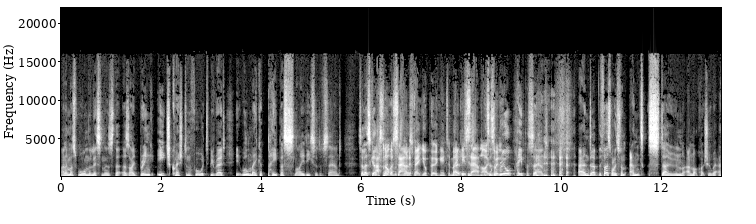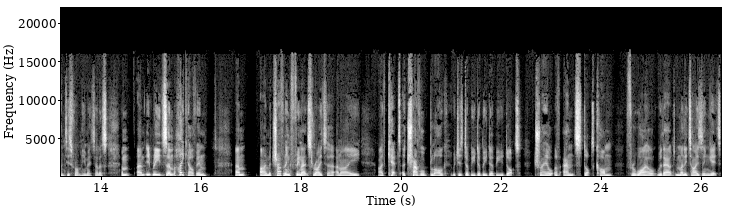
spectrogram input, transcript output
and I must warn the listeners that as I bring each question forward to be read, it will make a paper slidey sort of sound. So let's go. That's straight not on a with the sound first effect one. you're putting in to No, make it this is- sound like this is a Willy- real paper sound. and uh, the first one is from Ant Stone. I'm not quite sure where Ant is from. He may tell us. Um, and it reads, um, "Hi Kelvin, um, I'm a travelling freelance writer, and I I've kept a travel blog, which is www.trailofants.com for a while without monetizing it,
